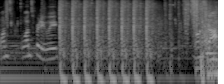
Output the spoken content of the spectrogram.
one's one's pretty weak. One stop.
